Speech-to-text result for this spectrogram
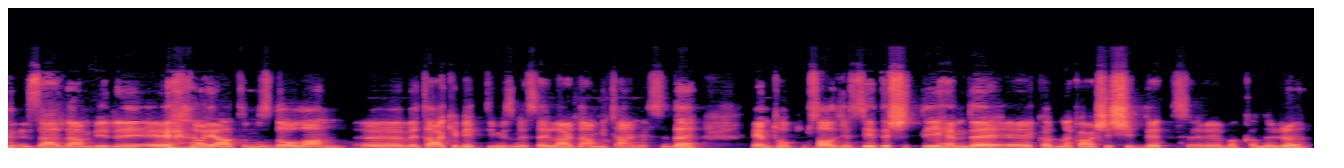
ezelden beri e, hayatımızda olan e, ve takip ettiğimiz meselelerden bir tanesi de hem toplumsal cinsiyet eşitliği hem de e, kadına karşı şiddet e, vakaları.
